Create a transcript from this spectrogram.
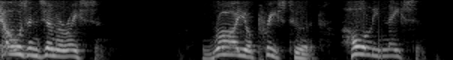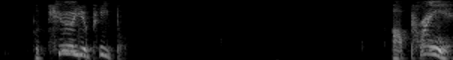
chosen generation, royal priesthood, holy nation, peculiar people are praying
